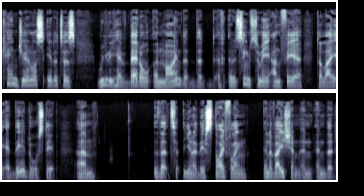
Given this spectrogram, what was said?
can journalists, editors really have that all in mind? That, that it seems to me unfair to lay at their doorstep um, that you know they're stifling innovation and, and that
